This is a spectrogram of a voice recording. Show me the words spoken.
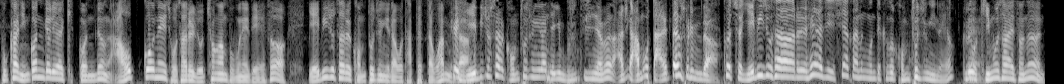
북한 인권 결의할 기권 등 아홉 건의 조사를 요청한 부분에 대해서 예비 조사를 검토 중이라고 답했다고 합니다. 그러니까 예비 조사를 검토 중이라는 얘기는 무슨 뜻이냐면 아직 아무것도 안 했다는 소리입니다. 그렇죠. 예비 조사를 해야지 시작하는 건데 그걸 검토 중이네요. 그리고 네. 기무사에서는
